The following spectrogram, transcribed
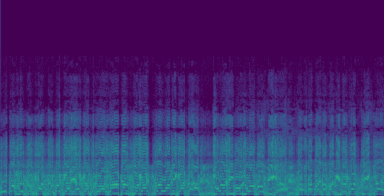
untuk menentukan siapakah yang akan bergelar Rakan Sungai Selawari Kata 2023. Dan apa yang dapat kita saksikan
